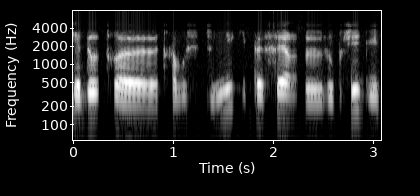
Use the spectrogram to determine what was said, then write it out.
y a, d'autres euh, travaux saisonniers qui peuvent faire euh, l'objet des,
